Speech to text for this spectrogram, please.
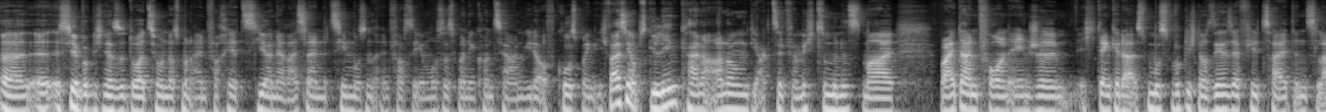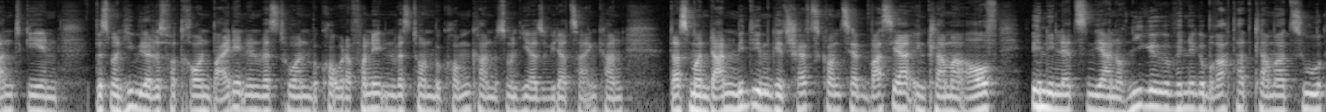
äh, ist hier wirklich eine Situation, dass man einfach jetzt hier an der Reißleine ziehen muss und einfach sehen muss, dass man den Konzern wieder auf Kurs bringt. Ich weiß nicht, ob es gelingt, keine Ahnung. Die Aktien für mich zumindest mal weiter in Fallen Angel. Ich denke, da es muss wirklich noch sehr, sehr viel Zeit ins Land gehen, bis man hier wieder das Vertrauen bei den Investoren bekommt oder von den Investoren bekommen kann, dass man hier also wieder zeigen kann, dass man dann mit dem Geschäftskonzept, was ja in Klammer auf in den letzten Jahren noch nie Gewinne gebracht hat, Klammer zu,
